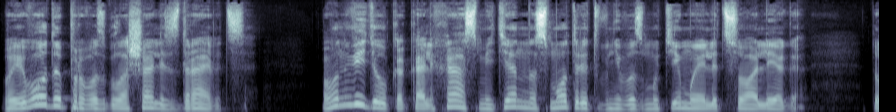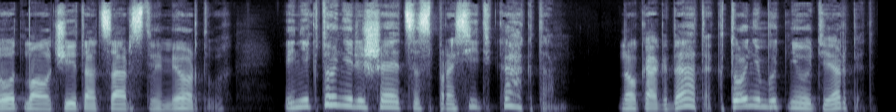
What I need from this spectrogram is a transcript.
Воеводы провозглашали здравицы. Он видел, как Альха смятенно смотрит в невозмутимое лицо Олега. Тот молчит о царстве мертвых, и никто не решается спросить, как там. Но когда-то кто-нибудь не утерпит.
